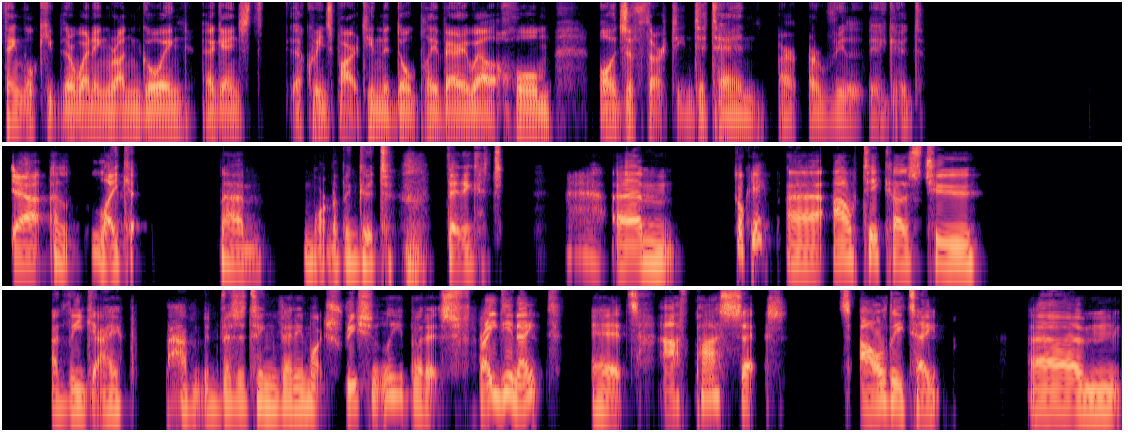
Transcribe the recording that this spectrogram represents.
Think they'll keep their winning run going against a Queen's Park team that don't play very well at home. Odds of 13 to 10 are, are really good. Yeah, I like it. Um, Morton have been good, very good. Um, okay, uh, I'll take us to a league I haven't been visiting very much recently, but it's Friday night. It's half past six. It's Aldi time. Um,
